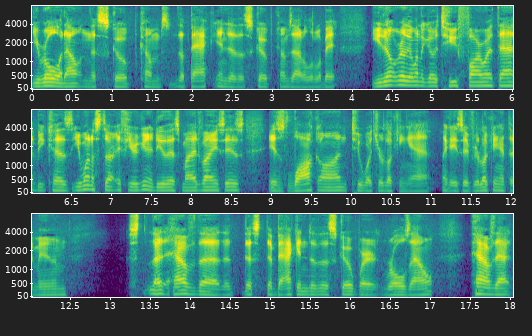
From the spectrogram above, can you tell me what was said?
you roll it out and the scope comes, the back end of the scope comes out a little bit. You don't really want to go too far with that because you want to start if you're going to do this my advice is is lock on to what you're looking at. Okay so if you're looking at the moon let have the the, the, the back end of the scope where it rolls out. Have that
